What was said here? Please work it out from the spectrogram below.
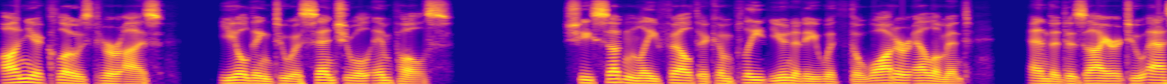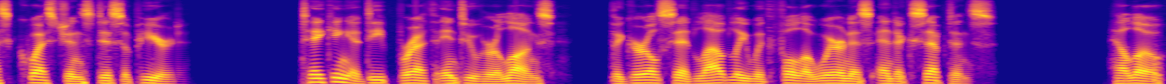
Anya closed her eyes, yielding to a sensual impulse. She suddenly felt a complete unity with the water element, and the desire to ask questions disappeared. Taking a deep breath into her lungs, the girl said loudly with full awareness and acceptance. Hello,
